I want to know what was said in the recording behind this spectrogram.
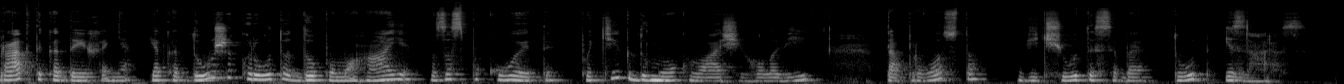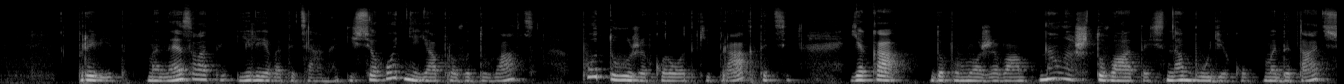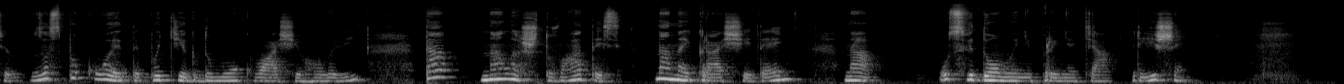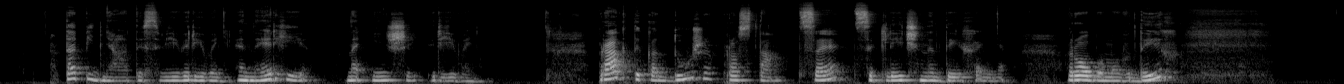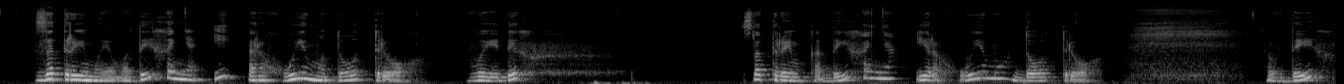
Практика дихання, яка дуже круто допомагає заспокоїти потік думок в вашій голові та просто відчути себе тут і зараз. Привіт! Мене звати Ілієва Тетяна, і сьогодні я проведу вас по дуже короткій практиці, яка допоможе вам налаштуватись на будь-яку медитацію, заспокоїти потік думок в вашій голові та налаштуватись на найкращий день, на усвідомлені прийняття рішень та підняти свій рівень енергії на інший рівень. Практика дуже проста це циклічне дихання. Робимо вдих, затримуємо дихання і рахуємо до трьох. Видих, затримка дихання і рахуємо до трьох. Вдих,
